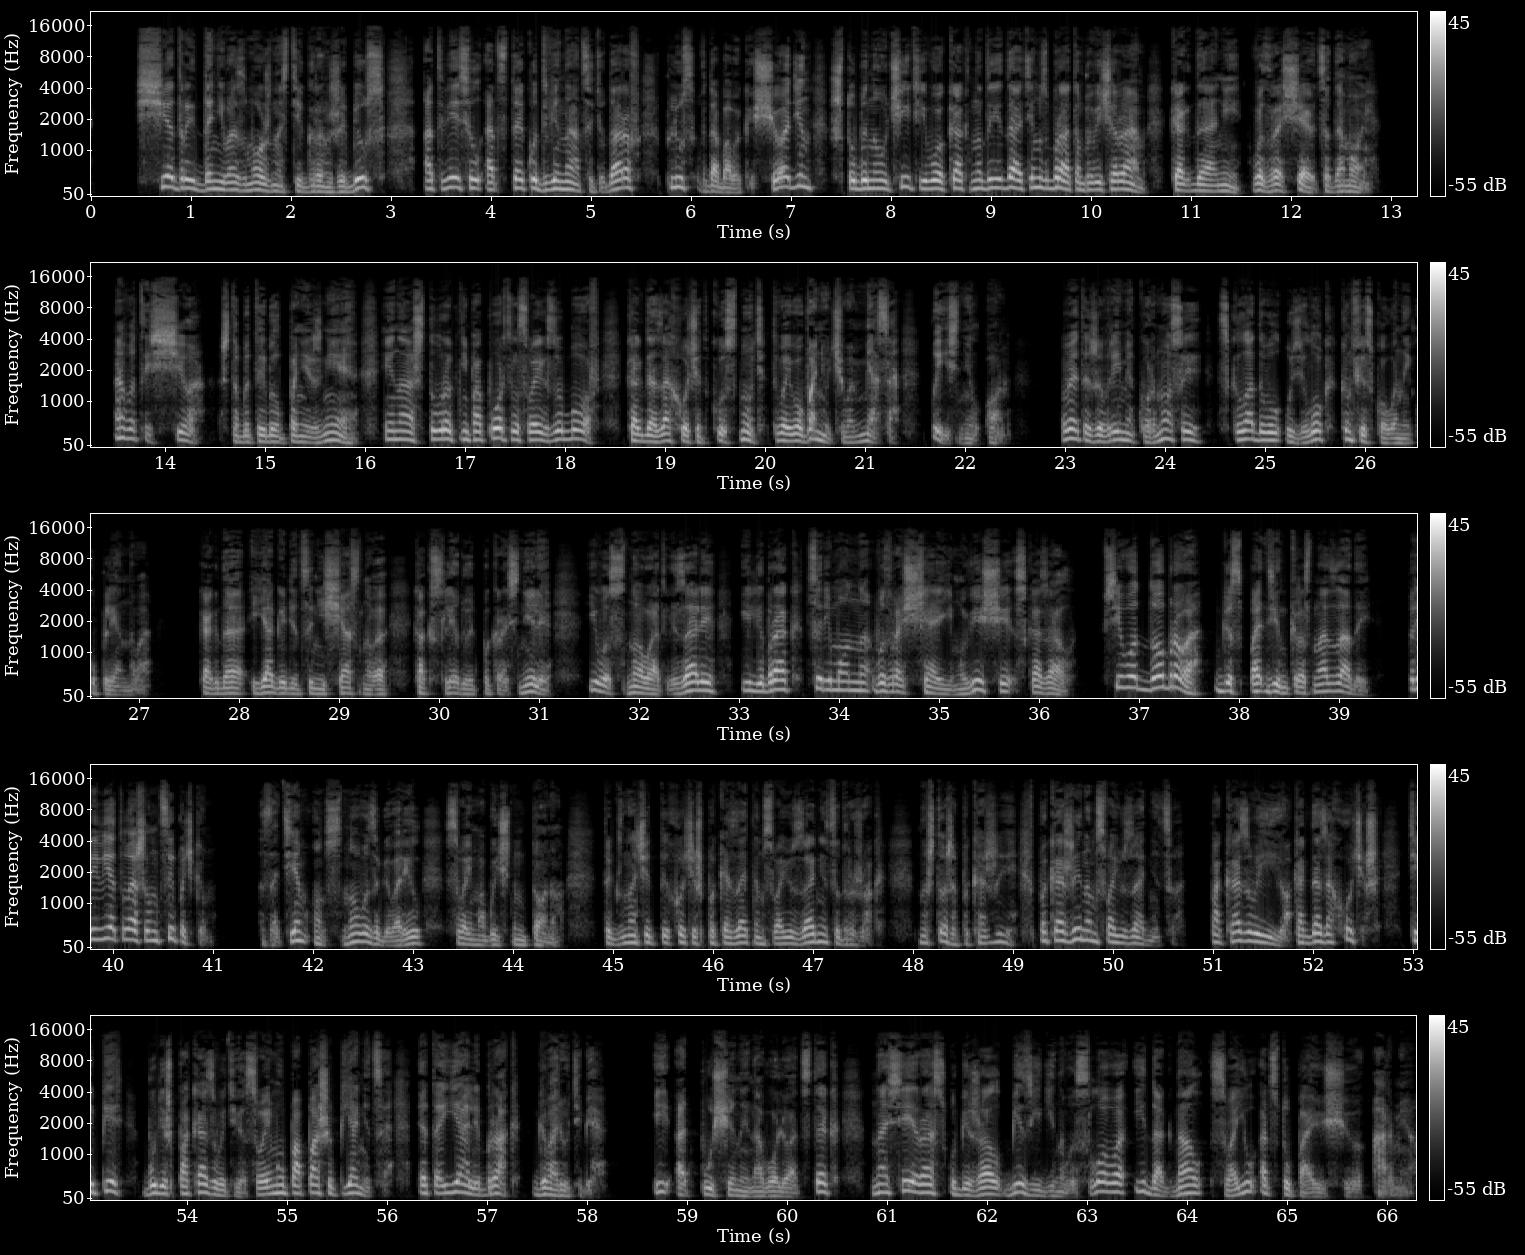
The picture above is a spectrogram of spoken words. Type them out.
Щедрый до невозможности Гранжебюс отвесил ацтеку двенадцать ударов, плюс вдобавок еще один, чтобы научить его, как надоедать им с братом по вечерам, когда они возвращаются домой. А вот еще, чтобы ты был понежнее, и наш турок не попортил своих зубов, когда захочет куснуть твоего вонючего мяса, — пояснил он. В это же время Курносый складывал узелок, конфискованный у пленного. Когда ягодицы несчастного как следует покраснели, его снова отвязали, и Лебрак, церемонно возвращая ему вещи, сказал «Всего доброго, господин Краснозадый! Привет вашим цыпочкам!» Затем он снова заговорил своим обычным тоном. «Так значит, ты хочешь показать нам свою задницу, дружок? Ну что же, покажи, покажи нам свою задницу. Показывай ее, когда захочешь. Теперь будешь показывать ее своему папаше-пьянице. Это я ли брак, говорю тебе». И отпущенный на волю ацтек на сей раз убежал без единого слова и догнал свою отступающую армию.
